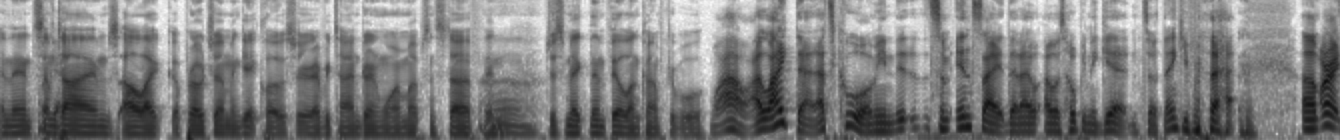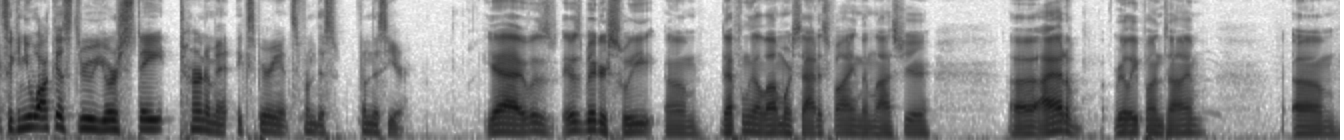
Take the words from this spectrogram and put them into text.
And then sometimes I'll like approach them and get closer every time during warm-ups and stuff and Ah. just make them feel uncomfortable. Wow, I like that. That's cool. I mean, it, some insight that I, I was hoping to get. So thank you for that. um, all right, so can you walk us through your state tournament experience from this from this year? Yeah, it was it was bittersweet. Um, definitely a lot more satisfying than last year. Uh, I had a really fun time. Um,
